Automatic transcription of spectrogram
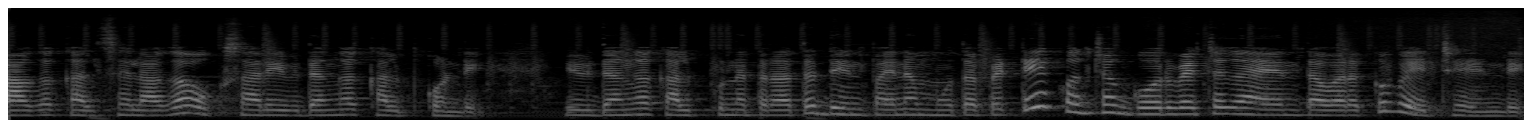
బాగా కలిసేలాగా ఒకసారి ఈ విధంగా కలుపుకోండి. ఈ విధంగా కలుపుకున్న తర్వాత దీనిపైన మూత పెట్టి కొంచెం గోరువెచ్చగా అయ్యేంత వరకు వెయిట్ చేయండి.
